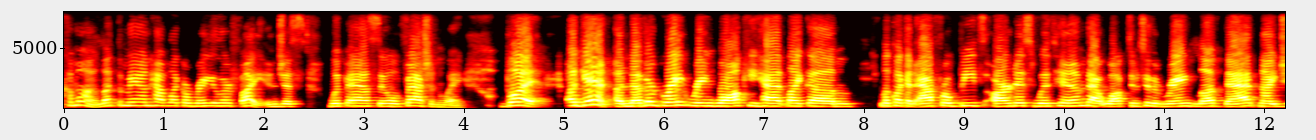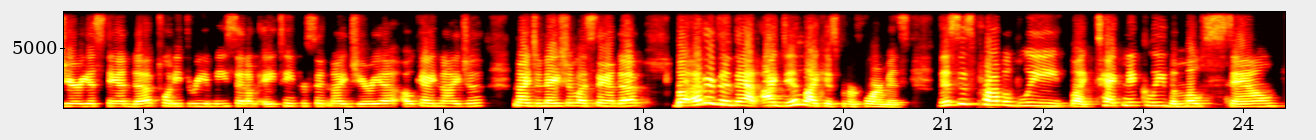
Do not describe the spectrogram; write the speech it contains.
come on, let the man have like a regular fight and just whip ass the old fashioned way. But again, another great ring walk. He had like um looked like an Afro beats artist with him that walked into the ring. Love that. Nigeria stand up. 23 and me said I'm 18% Nigeria. Okay, Niger. Niger Nation, let's stand up. But other than that, I did like his performance. This is probably like technically the most sound,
